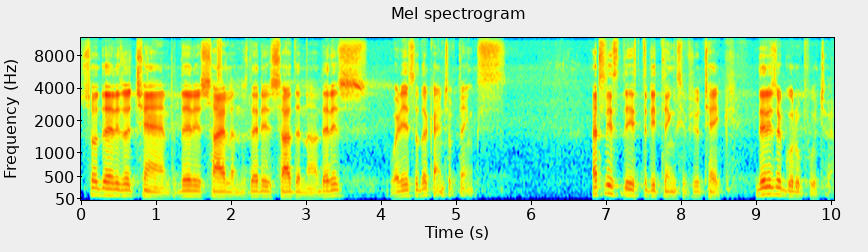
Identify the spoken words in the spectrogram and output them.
So there is a chant, there is silence, there is sadhana, there is various other kinds of things. At least these three things if you take, there is a guru puja,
